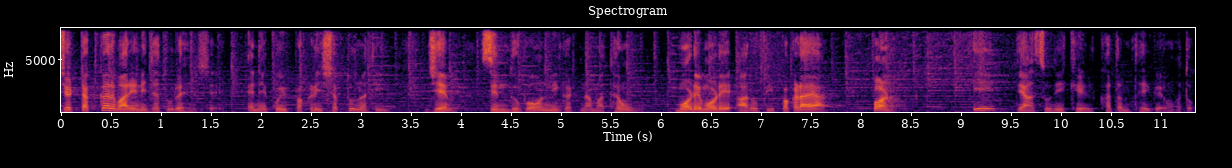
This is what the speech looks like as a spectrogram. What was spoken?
જે ટક્કર મારીને જતું રહે છે, એને કોઈ પકડી શકતું નથી. જેમ સિંધુ પવનની ઘટનામાં થયું, મોડે મોડે આરોપી પકડાયા, પણ એ ત્યાં સુધી ખેલ ખતમ થઈ ગયો હતો.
